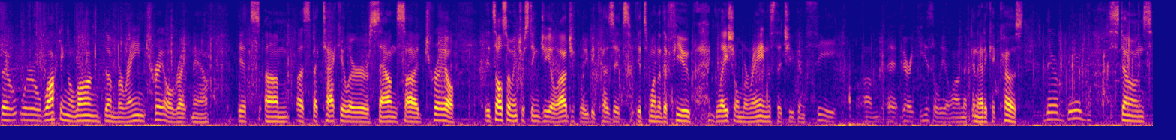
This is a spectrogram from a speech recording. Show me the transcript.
So we're walking along the Moraine Trail right now. It's um, a spectacular soundside trail. It's also interesting geologically because it's it's one of the few glacial moraines that you can see um, eh, very easily along the Connecticut coast. There are big stones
